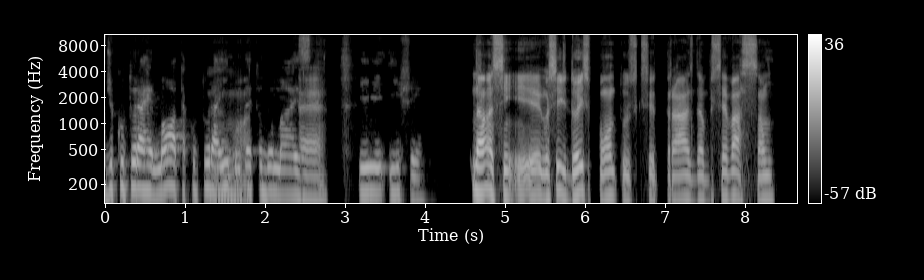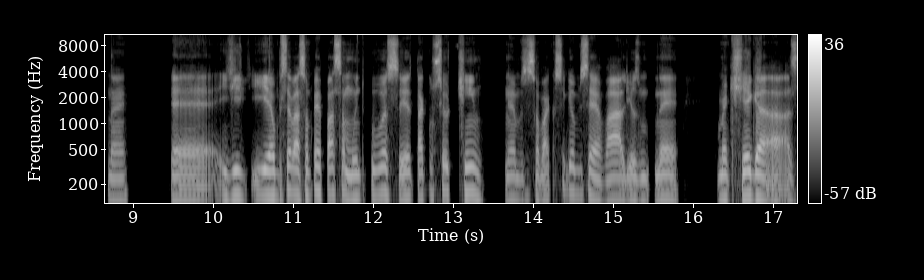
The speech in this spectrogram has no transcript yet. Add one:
de cultura remota, cultura híbrida e tudo mais. É. E, enfim. Não, assim, eu gostei de dois pontos que você traz da observação, né? É, e, de, e, a observação perpassa muito por você estar tá com o seu time, né? Você só vai conseguir observar ali os, né, como é que chega as,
